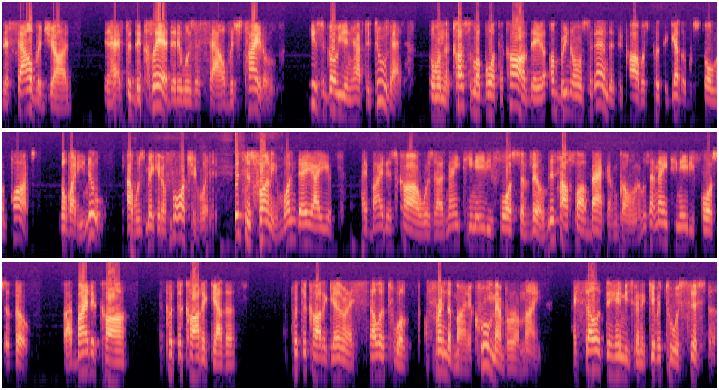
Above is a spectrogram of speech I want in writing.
in a salvage yard, you have to declare that it was a salvage title. Years ago, you didn't have to do that. So when the customer bought the car, they unbeknownst to them that the car was put together with stolen parts. Nobody knew. I was making a fortune with it. This is funny. One day I I buy this car. It was a 1984 Seville. This is how far back I'm going. It was a 1984 Seville. So I buy the car. I put the car together. I put the car together and I sell it to a, a friend of mine, a crew member of mine. I sell it to him. He's going to give it to his sister.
